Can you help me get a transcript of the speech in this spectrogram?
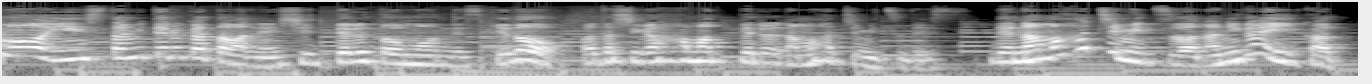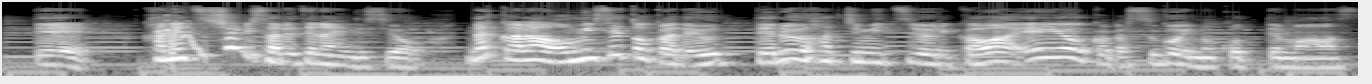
もインスタ見てる方はね、知ってると思うんですけど、私がハマってる生蜂蜜です。で、生蜂蜜は何がいいかって、加熱処理されてないんですよ。だからお店とかで売ってる蜂蜜よりかは栄養価がすごい残ってます。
